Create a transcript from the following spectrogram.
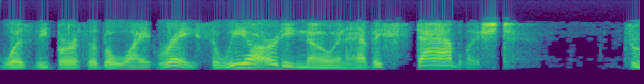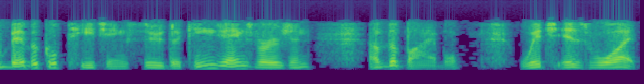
was the birth of the white race. So we already know and have established through biblical teachings, through the King James Version of the Bible, which is what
